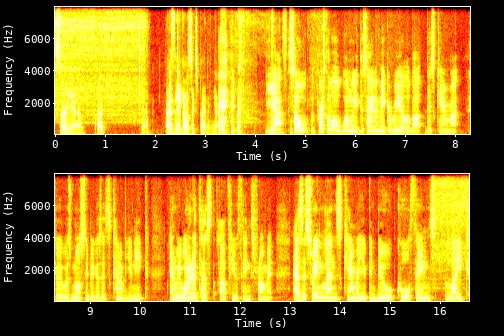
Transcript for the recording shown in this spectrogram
So yeah, I, yeah, as Nico was explaining, yeah, yeah. So first of all, when we decided to make a reel about this camera, it was mostly because it's kind of unique, and we wanted to test a few things from it. As a swing lens camera, you can do cool things like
